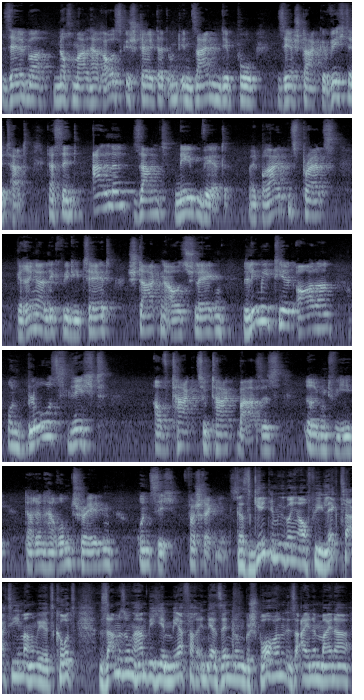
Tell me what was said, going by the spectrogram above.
selber nochmal herausgestellt hat und in seinem Depot sehr stark gewichtet hat. Das sind allesamt Nebenwerte mit breiten Spreads, geringer Liquidität, starken Ausschlägen, limitiert Ordern und bloß nicht auf Tag-zu-Tag-Basis irgendwie darin herumtraden und sich verschrecken. Das gilt im Übrigen auch für die Lektor-Aktie, die machen wir jetzt kurz. Samsung haben wir hier mehrfach in der Sendung besprochen, ist eine meiner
